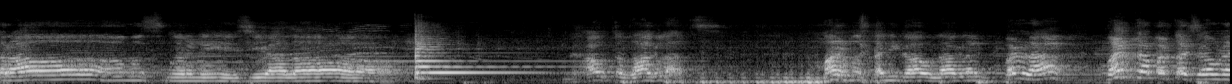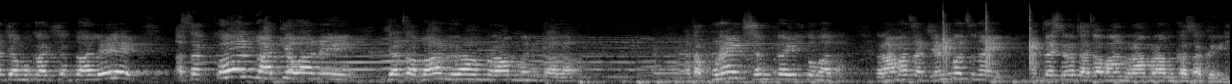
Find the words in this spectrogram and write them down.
राम स्मरणेशी आला. घाव तर लागलाच. मरमस्तानी गाव लागला पडला. पडता पडता श्रावणाच्या मुखात शब्द आले. असा कोण भाग्यवान आहे? ज्याचा बाण राम राम म्हणत आला. आता पुन्हा एक शंका येईल तुम्हाला. रामाचा जन्मच नाही दशरथाचा बाण राम राम कसा करील?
